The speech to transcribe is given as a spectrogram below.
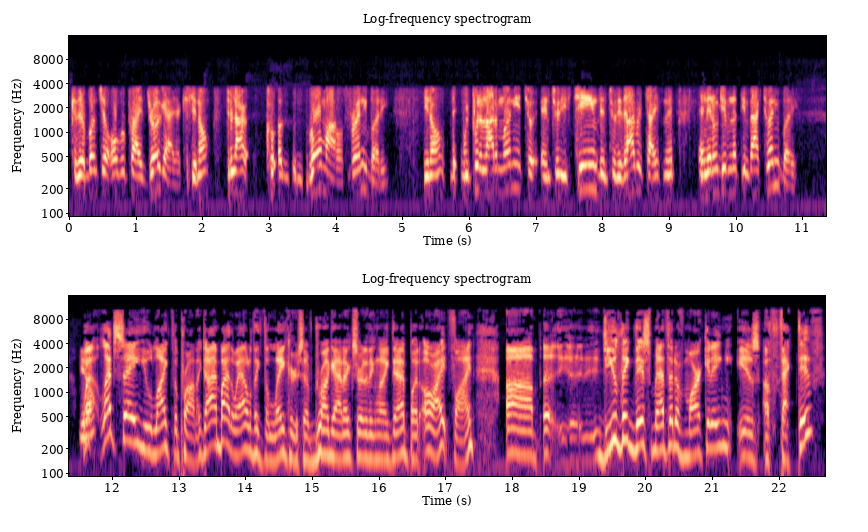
because they're a bunch of overpriced drug addicts, you know? They're not uh, role models for anybody. You know, we put a lot of money into into these teams, into these advertisements, and they don't give nothing back to anybody. You well, know? let's say you like the product. And by the way, I don't think the Lakers have drug addicts or anything like that, but all right, fine. Uh, uh, do you think this method of marketing is effective?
